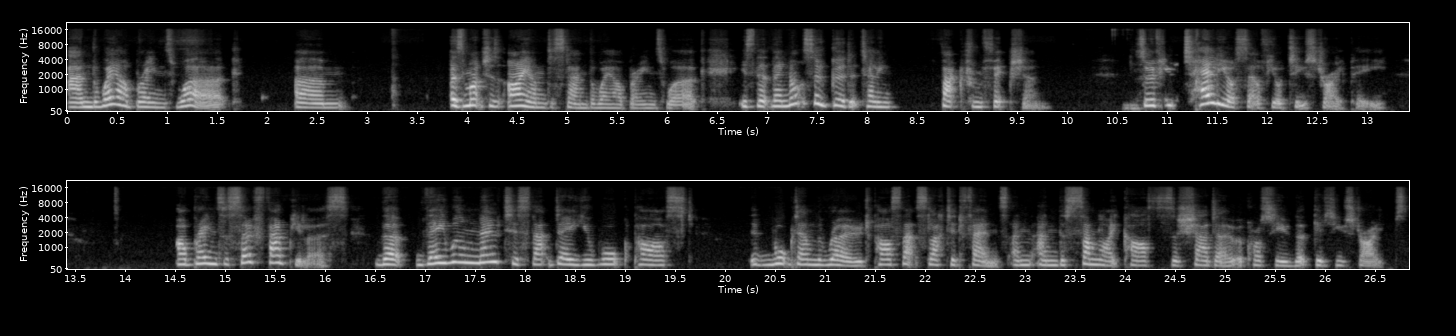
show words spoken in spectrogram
And the way our brains work, um, as much as I understand the way our brains work, is that they're not so good at telling fact from fiction. So if you tell yourself you're too stripy, our brains are so fabulous that they will notice that day you walk past walk down the road past that slatted fence and and the sunlight casts a shadow across you that gives you stripes.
